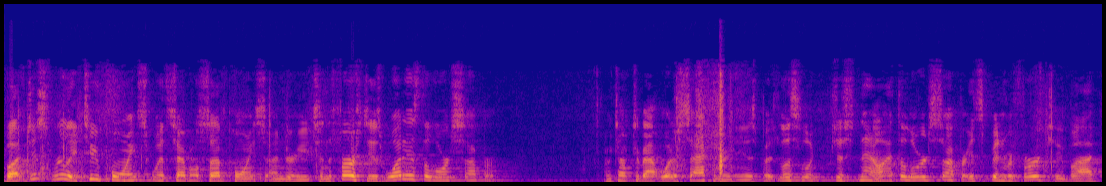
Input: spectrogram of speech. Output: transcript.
But just really two points with several subpoints under each. And the first is what is the Lord's Supper? We talked about what a sacrament is, but let's look just now at the Lord's Supper. It's been referred to by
